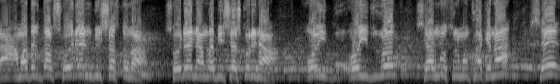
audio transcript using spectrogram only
আমাদের দল সৈরাইন বিশ্বস্ত না। সৈরাইনে আমরা বিশ্বাস করি না। ওই ওই লোক, সে আর মুসলমান থাকে না, সে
